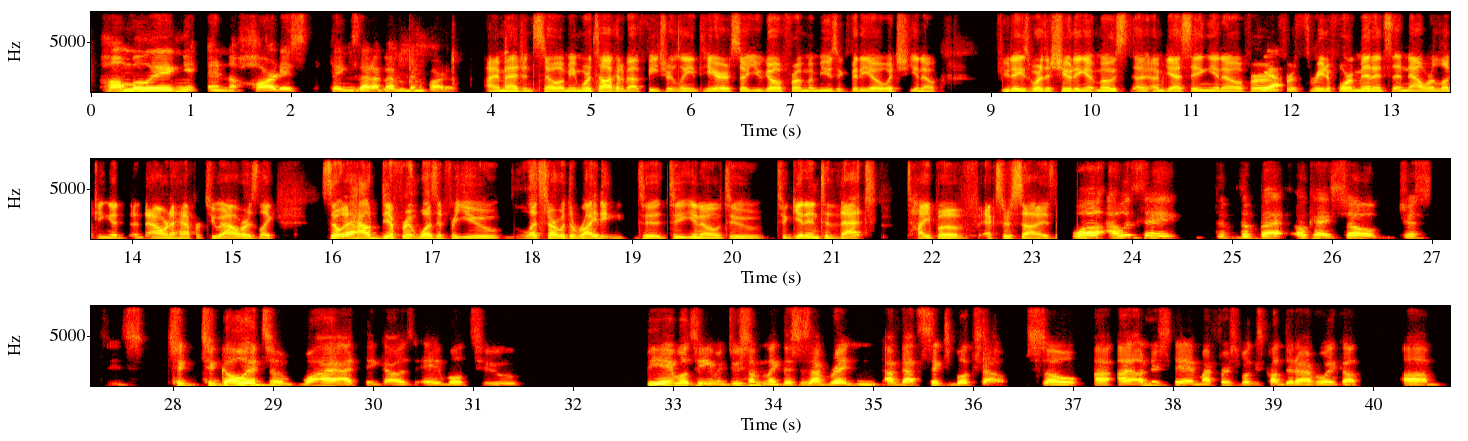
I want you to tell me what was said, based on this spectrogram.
humbling, and hardest things that I've ever been a part of. I imagine so. I mean, we're talking about feature length here. So you go from a music video, which, you know, a few days worth of shooting at most, I'm guessing, you know, for, yeah. for three to four minutes. And now we're looking at an hour and a half or two hours. Like, so yeah. how different was it for you? Let's start with the writing to to you know to to get into that type of exercise. Well, I would say the the bet. Okay, so just to to go into why I think I was able to be able to even do something like this is I've written I've got six books out. So I, I understand my first book is called Did I Ever Wake Up? Um,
